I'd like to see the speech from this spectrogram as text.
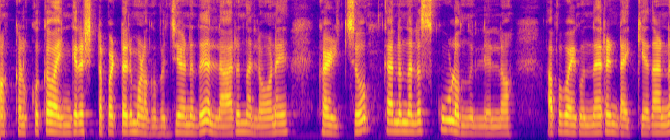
മക്കൾക്കൊക്കെ ഭയങ്കര ഇഷ്ടപ്പെട്ട ഒരു മുളക് ബജ്ജിയാണിത്. എല്ലാവരും നല്ലോണം കഴിച്ചു. കാരണം നല്ല സ്കൂളൊന്നുമില്ലല്ലോ അപ്പോൾ വൈകുന്നേരം ഉണ്ടാക്കിയതാണ്.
